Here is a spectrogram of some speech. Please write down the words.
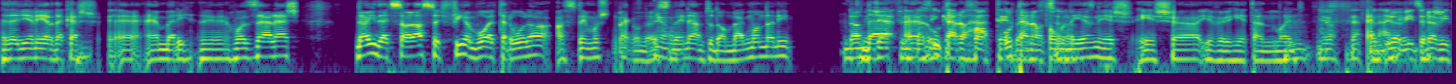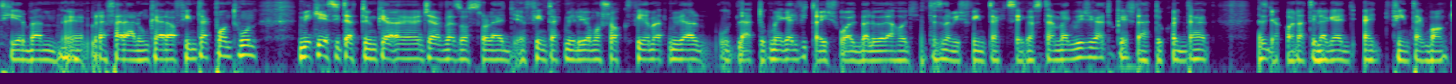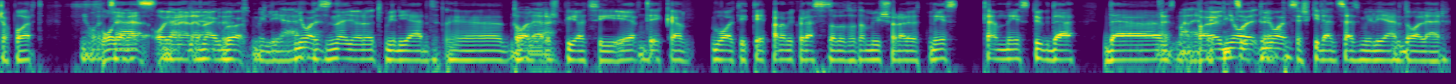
ez egy ilyen érdekes eh, emberi eh, hozzáállás. De mindegy, szóval azt, hogy film volt-e róla, azt én most megmondom, hogy én nem tudom megmondani. De, ami de az uh, utána, fog, utána fogom nézni, és, és jövő héten majd mm, jó, egy rövid, rövid hírben referálunk erre a fintech.hu-n. Mi készítettünk Jeff Bezosról egy fintech milliómosok filmet, mivel úgy láttuk, még egy vita is volt belőle, hogy hát ez nem is fintech cég, aztán megvizsgáltuk, és láttuk, hogy de hát ez gyakorlatilag egy, egy fintech bankcsoport, olyan, olyan elemekből milliárd. 845 milliárd dolláros piaci értéke hmm. volt itt éppen, amikor ezt az adatot a műsor előtt néztem, néztük, de de ez már 8, 8 és 900 milliárd hmm. dollár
